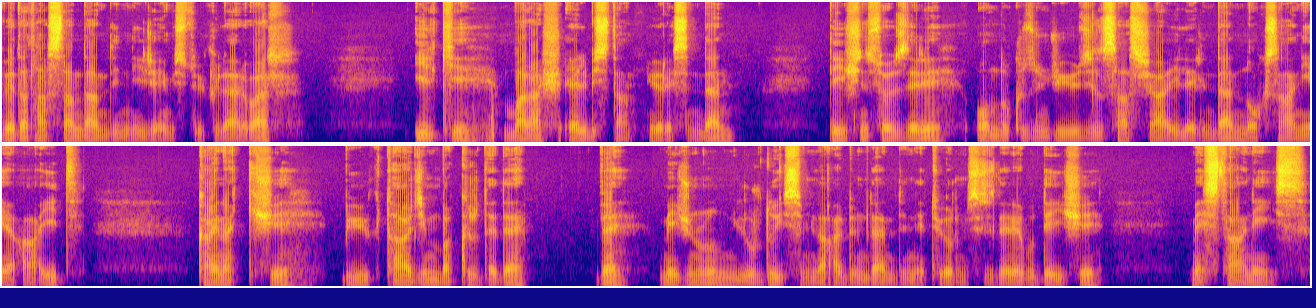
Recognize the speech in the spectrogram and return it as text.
Vedat Aslan'dan dinleyeceğimiz türküler var. İlki Maraş Elbistan yöresinden, değişin sözleri 19. yüzyıl Saz şairlerinden Noksani'ye ait. Kaynak kişi Büyük Tacim Bakır Dede ve Mecnun'un Yurdu isimli albümden dinletiyorum sizlere bu deyişi. Mestaneyiz.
